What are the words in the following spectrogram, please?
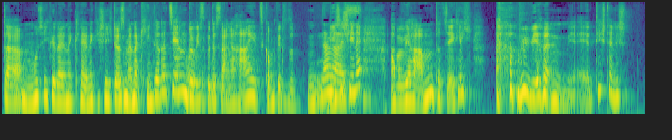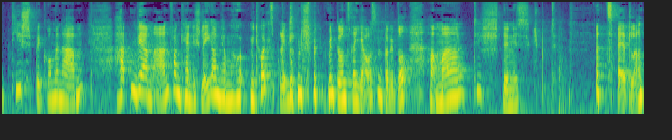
Da muss ich wieder eine kleine Geschichte aus meiner Kindheit erzählen. Und du wirst wieder sagen, aha, jetzt kommt wieder diese es- Schiene. Aber wir haben tatsächlich, wie wir einen äh, Tischtennis-Tisch bekommen haben, hatten wir am Anfang keine Schläger und wir haben mit Holzbretteln gespielt, mit unserer Jausenbrettel haben wir Tischtennis gespielt. Eine Zeit lang.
